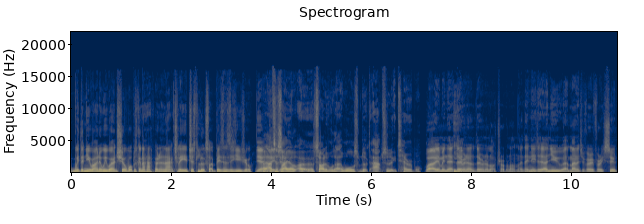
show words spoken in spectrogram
with the new owner, we weren't sure what was going to happen. And actually, it just looks like business as usual. yeah, I have to indeed, yeah. say, uh, aside of all that, the Wolves looked absolutely terrible. Well, I mean, they're, they're Yeah. in a they're in a lot of trouble, aren't they? They need a, a new uh, manager very very soon.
